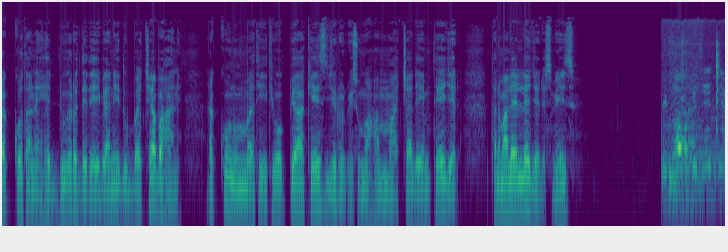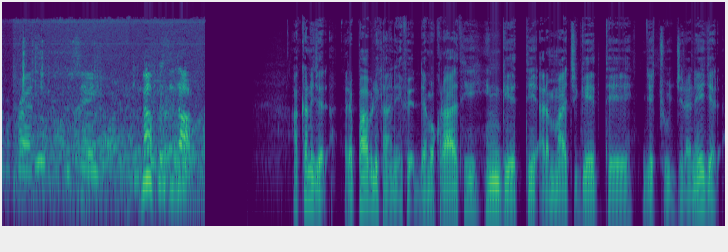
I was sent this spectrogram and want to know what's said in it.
rakkoo tana hedduu irra dedeebi'anii dubbachaa bahan rakkoon uummatii Itoophiyaa keessa jiru isuma hammaachaa deemtee jedha tana maleellee jedhe Smith. akkana jedha rippaabilikaanii fi demokiraatii hin geettii armaachi geettee jechuu jiranii jedha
